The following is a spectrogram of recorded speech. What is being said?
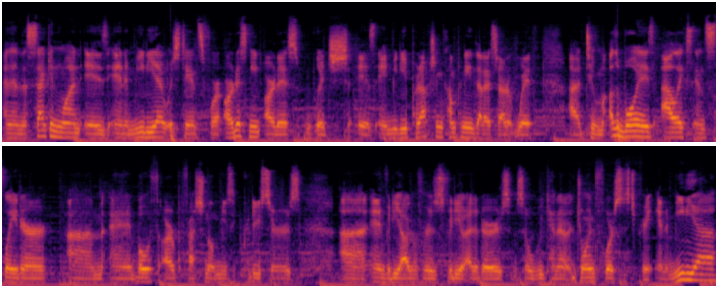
And then the second one is Animedia, which stands for Artists Need Artists, which is a media production company that I started with uh, two of my other boys, Alex and Slater, um, and both are professional music producers uh, and videographers, video editors. So we kind of joined forces to create Animedia.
